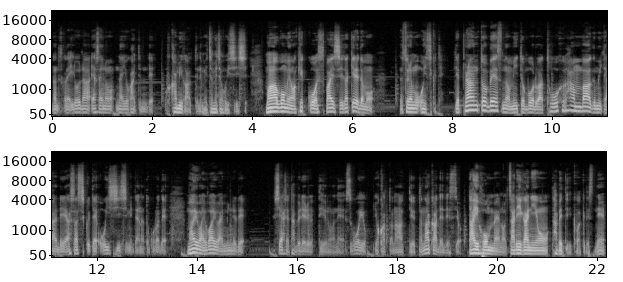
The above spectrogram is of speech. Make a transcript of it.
なんですかね、いろいろな野菜の内容が入ってるんで、深みがあってね、めちゃめちゃ美味しいし。麻婆麺は結構スパイシーだけれども、それも美味しくて。で、プラントベースのミートボールは豆腐ハンバーグみたいで優しくて美味しいし、みたいなところで、ワイワイワイワイみんなでシェアして食べれるっていうのはね、すごい良かったなって言った中でですよ。大本命のザリガニを食べていくわけですね。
